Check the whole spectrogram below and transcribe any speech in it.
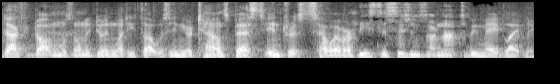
Dr. Dalton was only doing what he thought was in your town's best interests. However, these decisions are not to be made lightly.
